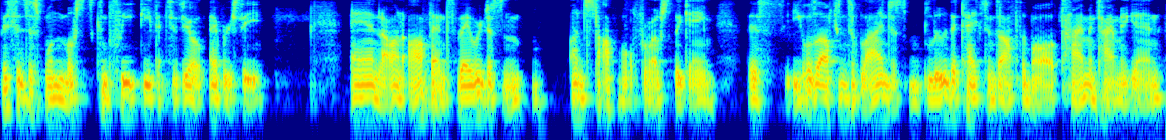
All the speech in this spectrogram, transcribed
This is just one of the most complete defenses you'll ever see. And on offense, they were just unstoppable for most of the game. This Eagles offensive line just blew the Texans off the ball time and time again.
